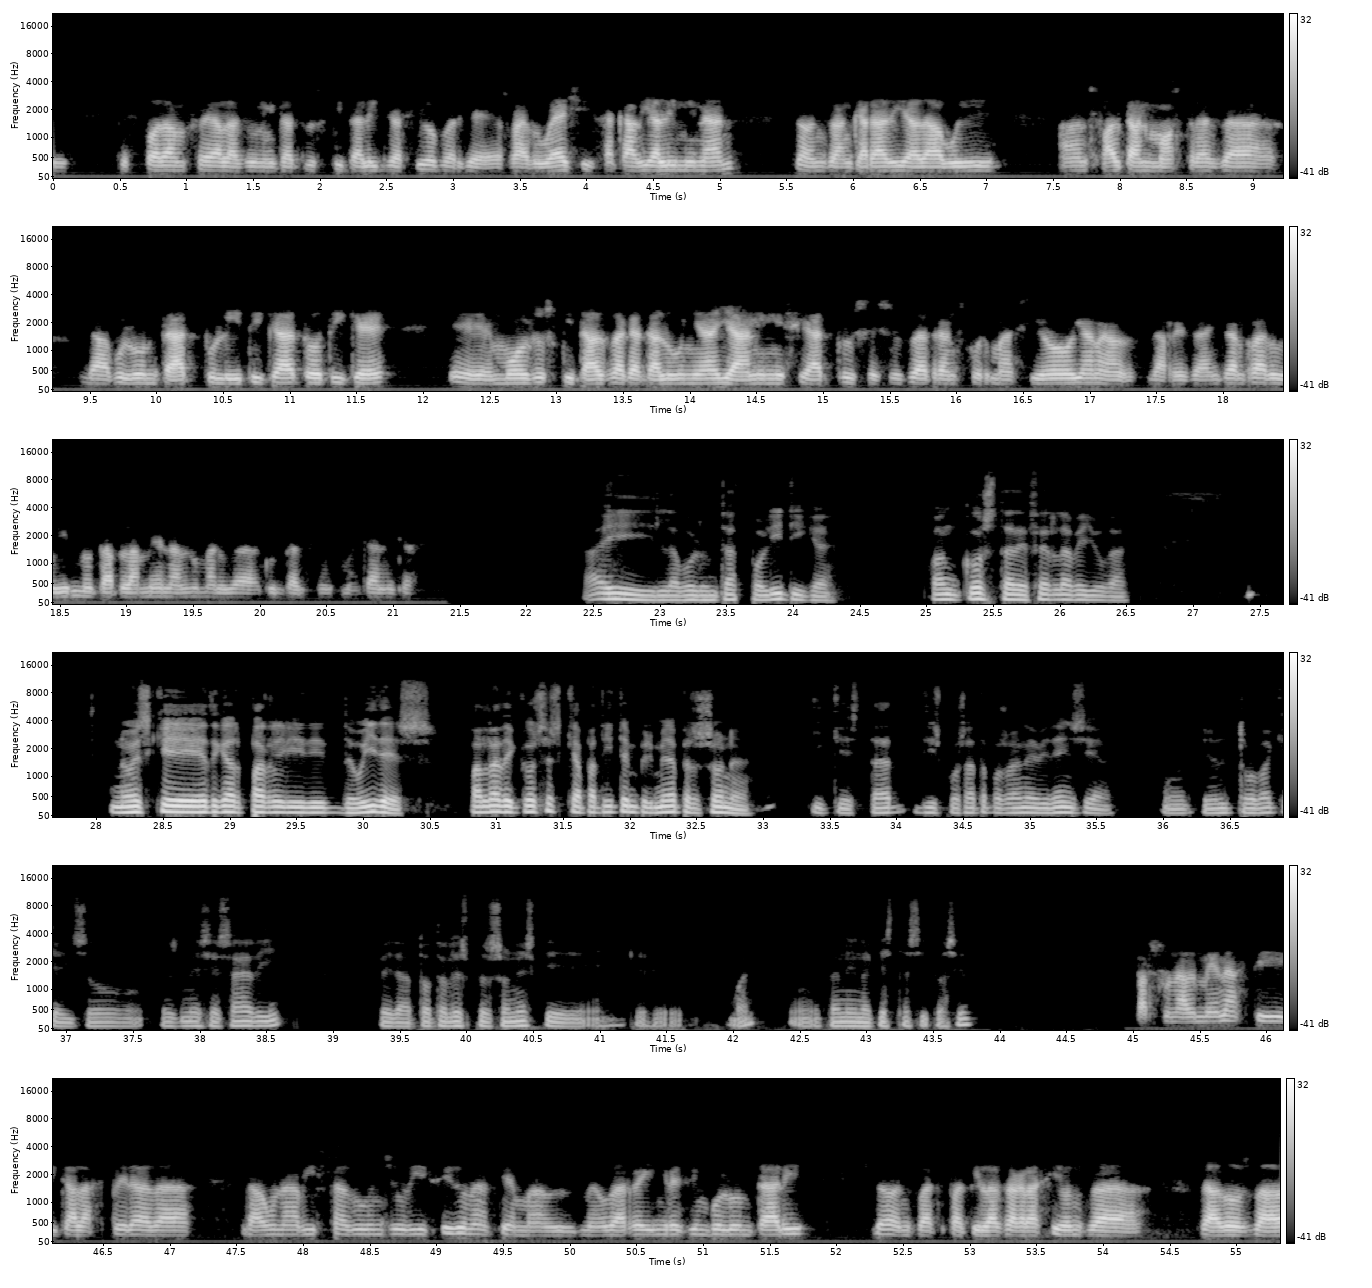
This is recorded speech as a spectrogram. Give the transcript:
que es poden fer a les unitats d'hospitalització perquè es redueixi i s'acabi eliminant, doncs encara a dia d'avui ens falten mostres de, de voluntat política, tot i que eh, molts hospitals de Catalunya ja han iniciat processos de transformació i en els darrers anys han reduït notablement el número de contencions mecàniques. Ai, la voluntat política. Quan costa de fer-la bellugar. No és que Edgar parli d'oïdes, parla de coses que ha patit en primera persona i que està disposat a posar en evidència, perquè ell troba que això és necessari per a totes les persones que, que bueno, estan en aquesta situació. Personalment estic a l'espera d'una vista d'un judici donat que amb el meu darrer ingrés involuntari doncs vaig patir les agressions de, de dos de,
